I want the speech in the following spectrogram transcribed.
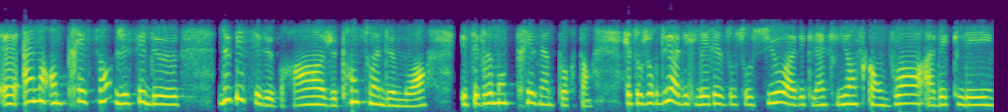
un an en pression, j'essaie de, de baisser le bras, je prends soin de moi et c'est vraiment très important. Et aujourd'hui, avec les réseaux sociaux, avec l'influence qu'on voit, avec les,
